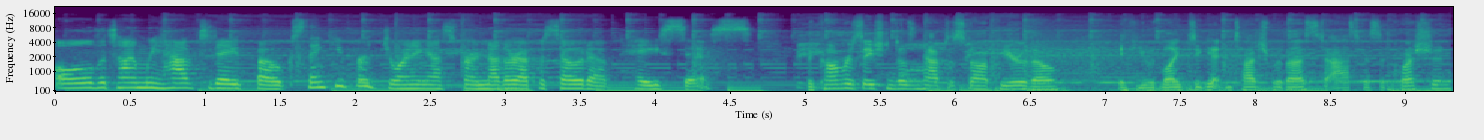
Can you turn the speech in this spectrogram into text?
all the time we have today, folks. Thank you for joining us for another episode of Hey Sis. The conversation doesn't have to stop here, though. If you would like to get in touch with us to ask us a question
